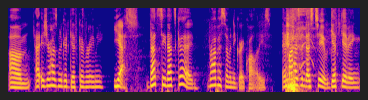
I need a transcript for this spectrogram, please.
um, uh, is your husband a good gift giver, Amy? Yes. That's see, that's good. Rob has so many great qualities. And my husband does too. Gift giving,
